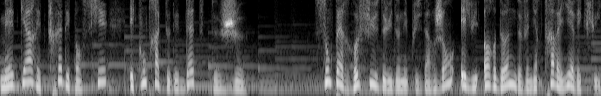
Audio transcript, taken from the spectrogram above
Mais Edgar est très dépensier et contracte des dettes de jeu. Son père refuse de lui donner plus d'argent et lui ordonne de venir travailler avec lui.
